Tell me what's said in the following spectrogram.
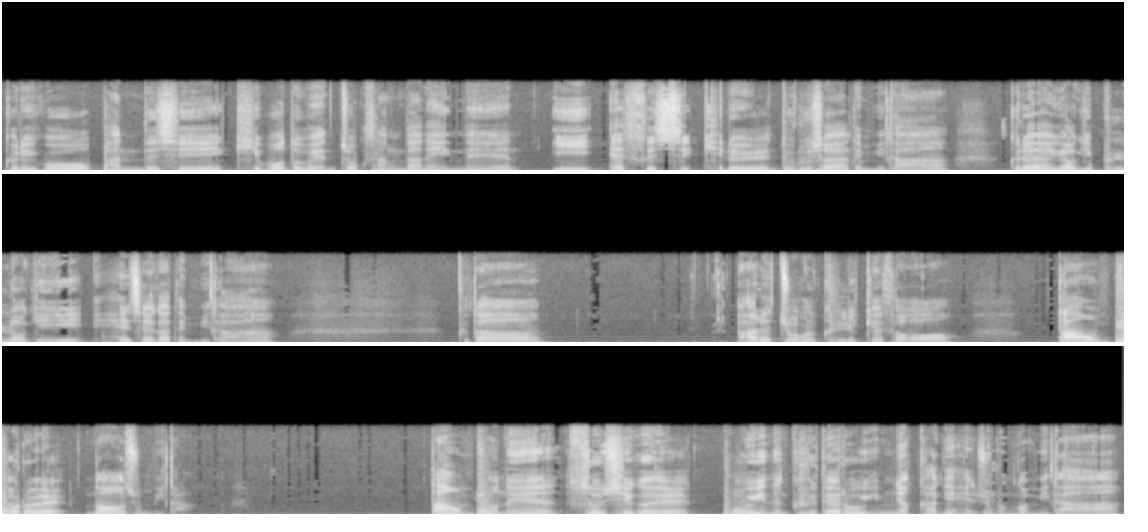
그리고 반드시 키보드 왼쪽 상단에 있는 ESC 키를 누르셔야 됩니다. 그래야 여기 블럭이 해제가 됩니다. 그 다음 아래쪽을 클릭해서 따옴표를 넣어줍니다. 따옴표는 수식을 보이는 그대로 입력하게 해주는 겁니다.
